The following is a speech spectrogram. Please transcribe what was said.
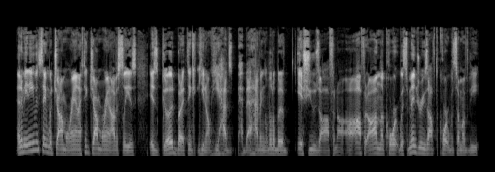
And I mean, even same with Ja Morant. I think Ja Morant obviously is is good, but I think, you know, he has had been having a little bit of issues off and on, off and on the court with some injuries off the court with some of the,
